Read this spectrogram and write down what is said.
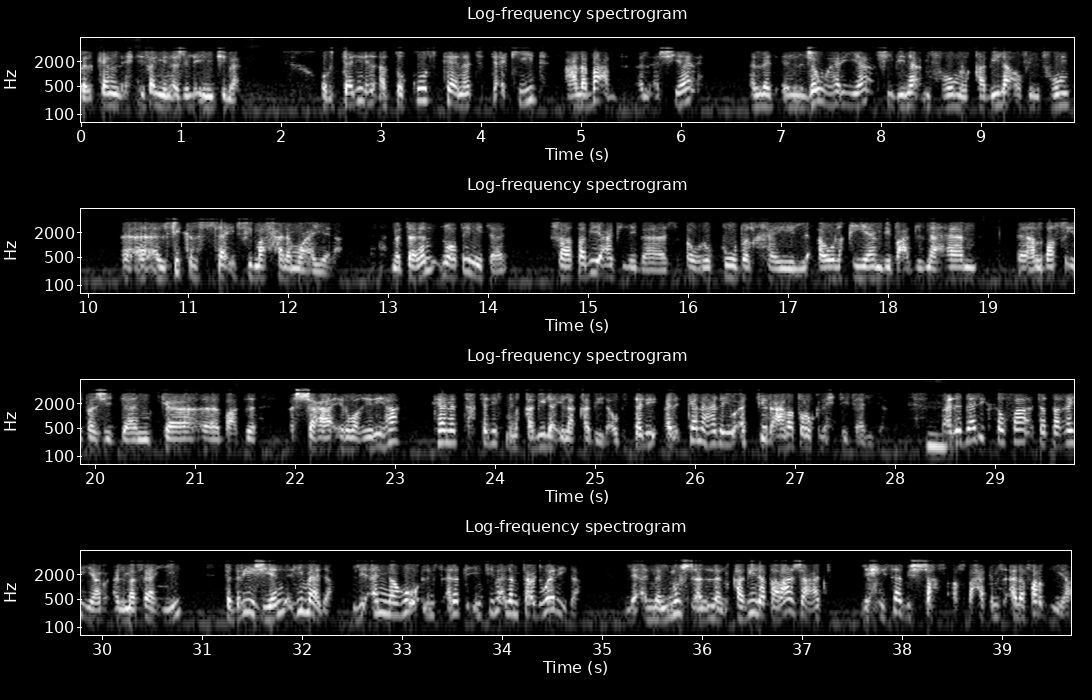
بل كان الاحتفال من أجل الانتماء وبالتالي الطقوس كانت تأكيد على بعض الأشياء الجوهرية في بناء مفهوم القبيلة أو في مفهوم آه، آه، الفكر السائد في مرحلة معينة. مثلا نعطي مثال فطبيعة اللباس أو ركوب الخيل أو القيام ببعض المهام آه، البسيطة جدا كبعض الشعائر وغيرها كانت تختلف من قبيلة إلى قبيلة وبالتالي كان هذا يؤثر على طرق الاحتفالية. بعد ذلك سوف تتغير المفاهيم تدريجيا لماذا؟ لأنه مساله الانتماء لم تعد واردة لأن المش... القبيلة تراجعت لحساب الشخص أصبحت مسألة فردية.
